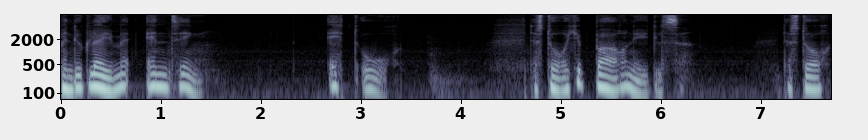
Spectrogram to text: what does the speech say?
Men du glemmer én ting. Ett ord. Det står ikke bare nydelse. Det står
